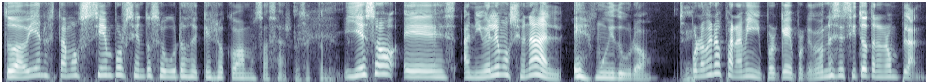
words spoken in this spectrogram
todavía no estamos 100% seguros de qué es lo que vamos a hacer. Exactamente. Y eso es, a nivel emocional, es muy duro. Sí, Por lo menos para mí. ¿Por qué? Porque yo necesito tener un plan.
